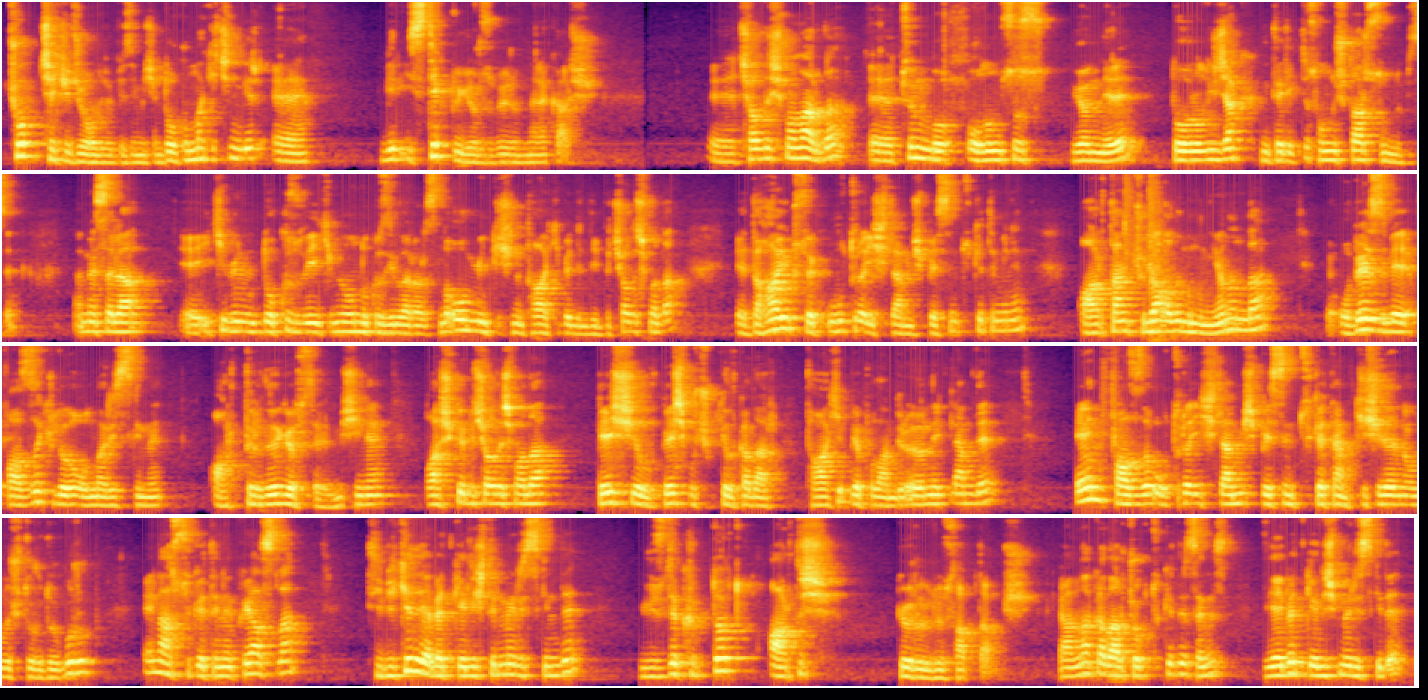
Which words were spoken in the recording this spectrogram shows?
çok çekici oluyor bizim için. Dokunmak için bir e, bir istek duyuyoruz bu ürünlere karşı. E, çalışmalarda e, tüm bu olumsuz yönleri doğrulayacak nitelikte sonuçlar sundu bize. Yani mesela e, 2009 ve 2019 yıllar arasında 10 bin kişinin takip edildiği bir çalışmada e, daha yüksek ultra işlenmiş besin tüketiminin artan kilo alımının yanında e, obez ve fazla kilolu olma riskini arttırdığı gösterilmiş. Yine başka bir çalışmada 5 yıl, 5,5 yıl kadar takip yapılan bir örneklemde en fazla ultra işlenmiş besin tüketen kişilerin oluşturduğu grup en az tüketene kıyasla tip 2 diyabet geliştirme riskinde %44 artış görüldüğü saptanmış. Yani ne kadar çok tüketirseniz diyabet gelişme riski de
